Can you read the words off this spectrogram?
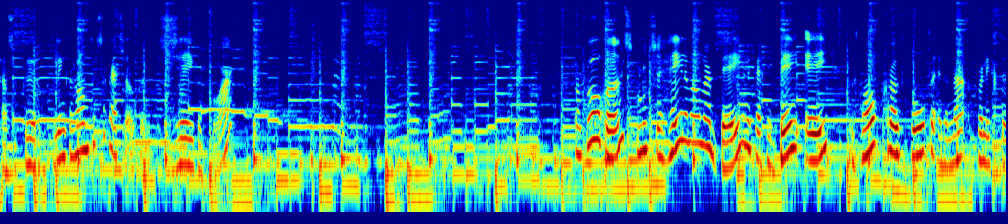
gaat ze keurig op de linkerhand. Dus dan krijgt ze ook een 7 voor. Vervolgens moet ze helemaal naar B. En dan krijg je BE, een half grote volte en daarna verlichte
